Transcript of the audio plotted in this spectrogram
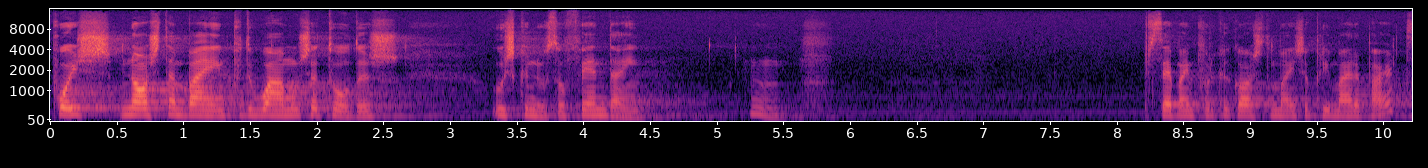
Pois nós também perdoamos a todos os que nos ofendem. Hum. Percebem porque gosto mais da primeira parte?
